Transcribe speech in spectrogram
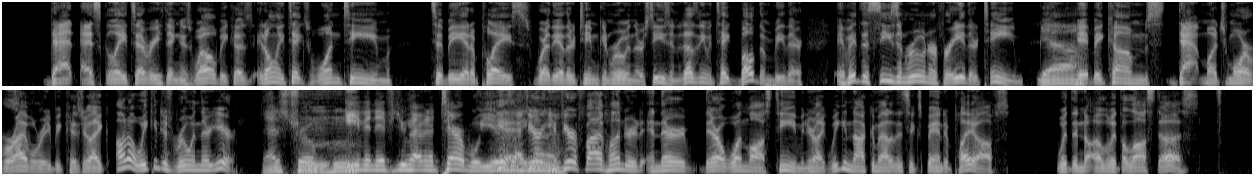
that escalates everything as well because it only takes one team to be at a place where the other team can ruin their season. It doesn't even take both of them to be there. If it's a season ruiner for either team, Yeah. it becomes that much more of a rivalry because you're like, oh no, we can just ruin their year. That is true. Mm-hmm. Even if you're having a terrible year, Yeah, like, if you're no, no. if you're 500 and they're they're a one loss team and you're like, we can knock them out of this expanded playoffs with the uh, with the loss to us.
